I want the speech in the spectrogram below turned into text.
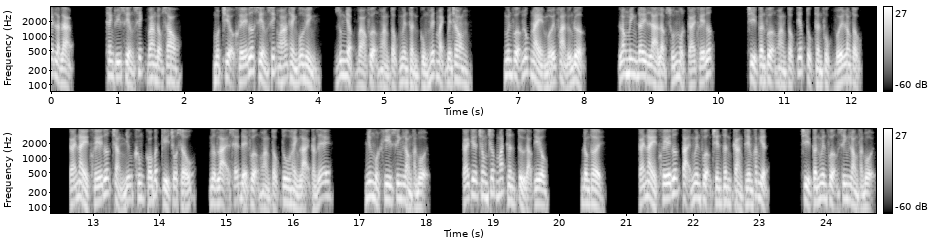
kết lạp lạp thanh thúy xiềng xích vang động sau một triệu khế ước xiềng xích hóa thành vô hình dung nhập vào phượng hoàng tộc nguyên thần cùng huyết mạch bên trong. Nguyên vượng lúc này mới phản ứng được. Long minh đây là lập xuống một cái khế ước. Chỉ cần phượng hoàng tộc tiếp tục thần phục với long tộc, cái này khế ước chẳng những không có bất kỳ chỗ xấu, ngược lại sẽ để phượng hoàng tộc tu hành lại càng dễ. Nhưng một khi sinh lòng phản bội, cái kia trong chớp mắt thân tử đạo tiêu. Đồng thời, cái này khế ước tại nguyên phượng trên thân càng thêm khắc nghiệt. Chỉ cần nguyên phượng sinh lòng phản bội,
